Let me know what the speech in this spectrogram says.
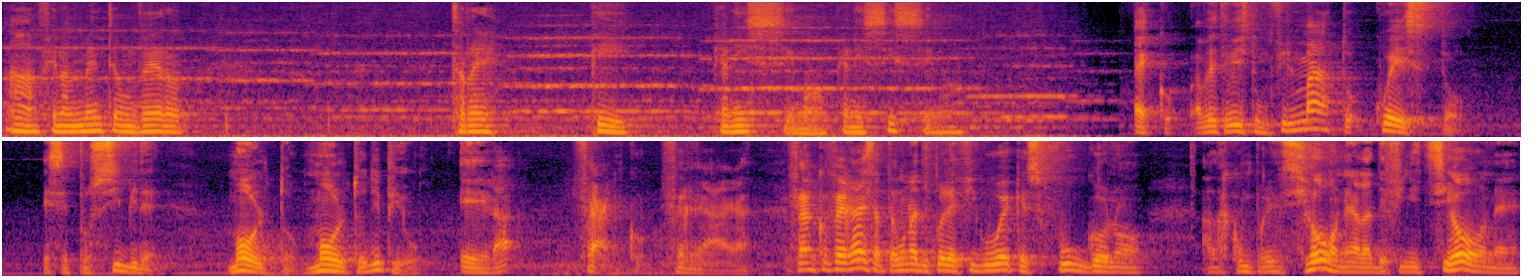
Ah, finalmente un vero 3P, pianissimo, pianissimo. Ecco, avete visto un filmato, questo, e se possibile molto, molto di più, era Franco Ferrara. Franco Ferrara è stata una di quelle figure che sfuggono alla comprensione, alla definizione,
